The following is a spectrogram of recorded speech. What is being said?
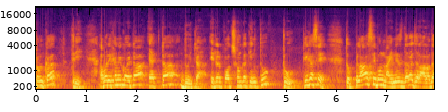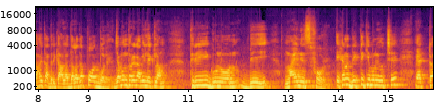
সংখ্যা থ্রি আবার এখানে কয়টা? একটা, দুইটা। এটার পদ সংখ্যা কিন্তু টু, ঠিক আছে? তো প্লাস এবং মাইনাস দ্বারা যারা আলাদা হয় তাদেরকে আলাদা আলাদা পদ বলে। যেমন ধরেন আমি লিখলাম থ্রি গুণন বি মাইনাস ফোর এখানে দেখতে কি মনে হচ্ছে? একটা,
